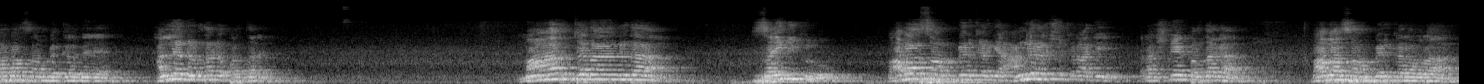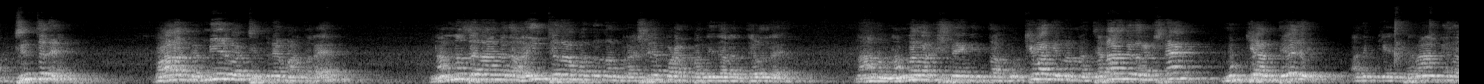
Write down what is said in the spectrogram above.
ಬಾಬಾ ಸಾಹೇಬ್ ಅಂಬೇಡ್ಕರ್ ಮೇಲೆ ಹಲ್ಲೆ ನಡೆದಾಗ ಬರ್ತಾರೆ. ಮಹಾರ್ ಜನಾಂಗದ ಸೈನಿಕರು ಬಾಬಾ ಸಾಹೇಬ್ ಅಂಬೇಡ್ಕರ್ಗೆ ಅಂಗರಕ್ಷಕರಾಗಿ ರಕ್ಷಣೆ ಬಂದಾಗ ಬಾಬಾ ಸಾಹೇಬ್ ಅಂಬೇಡ್ಕರ್ ಅವರ ಚಿಂತನೆ ಬಹಳ ಗಂಭೀರವಾಗಿ ಚಿಂತನೆ ಮಾಡ್ತಾರೆ. ನನ್ನ ಜನಾಂಗದ ಐದು ಜನ ಬಂದು ನನ್ನ ರಕ್ಷಣೆ ಕೊಡಕ್ಕೆ ಬಂದಿದ್ದಾರೆ ಅಂತ ಹೇಳಿದ್ರೆ ನಾನು ನನ್ನ ರಕ್ಷಣೆಗಿಂತ ಮುಖ್ಯವಾಗಿ ನನ್ನ ಜನಾಂಗದ ರಕ್ಷಣೆ ಮುಖ್ಯ ಅಂತೇಳಿ ಅದಕ್ಕೆ ಜನಾಂಗದ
